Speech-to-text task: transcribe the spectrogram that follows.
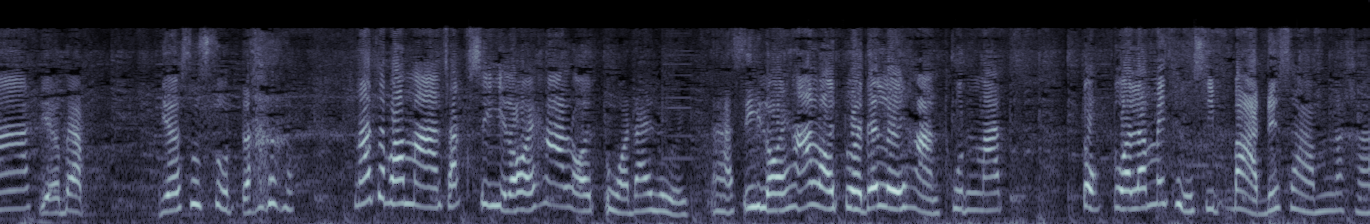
มาก เยอะแบบเยอะสุดๆอะน่าจะประมาณสัก 400 500 ตัวได้เลยนะคะ400 500 ตัวได้เลยหารทุนมาตกตัวแล้วไม่ถึง 10 บาทด้วยซ้ำนะคะ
